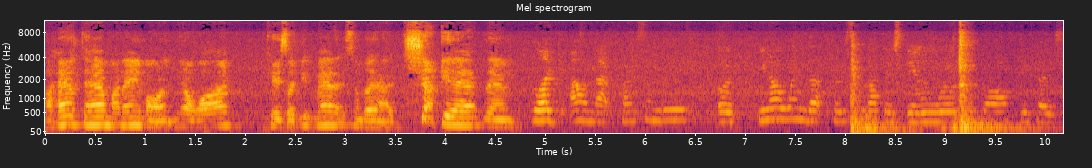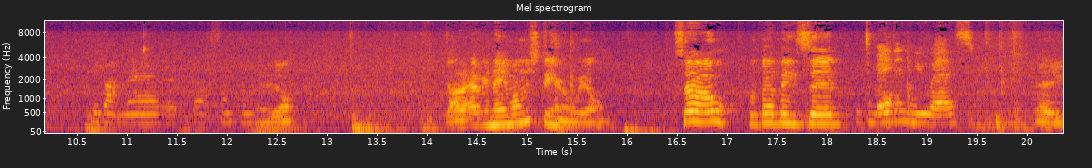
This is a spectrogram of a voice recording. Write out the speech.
I have to have my name on it. You know why? In case I get mad at somebody, and I chuck it at them. Like um that person did. Or you know when that person got their steering wheel took off because they got mad about something. Go. Gotta have your name on the steering wheel. So, with that being said, It's made in US. hey.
